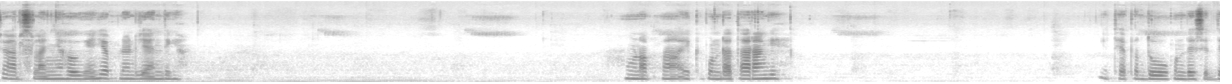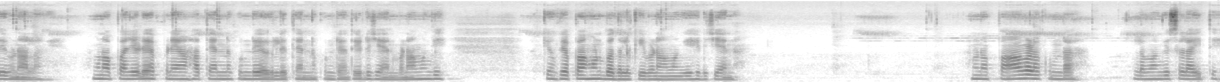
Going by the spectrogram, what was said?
ਚਾਰ ਸਲਾਈਆਂ ਹੋ ਗਈਆਂ ਜੀ ਆਪਣੇ ਡਿਜ਼ਾਈਨ ਦੀਆਂ। ਹੁਣ ਆਪਾਂ ਇੱਕ ਕੁੰਡਾ ਤਾਰਾਂਗੇ। ਇੱਥੇ ਆਪਾਂ ਦੋ ਕੁੰਡੇ ਸਿੱਧੇ ਬਣਾ ਲਾਂਗੇ। ਹੁਣ ਆਪਾਂ ਜਿਹੜੇ ਆਪਣੇ ਆਹ ਤਿੰਨ ਕੁੰਡੇ, ਅਗਲੇ ਤਿੰਨ ਕੁੰਡਿਆਂ ਤੇ ਡਿਜ਼ਾਈਨ ਬਣਾਵਾਂਗੇ। ਕਿਉਂਕਿ ਆਪਾਂ ਹੁਣ ਬਦਲ ਕੇ ਬਣਾਵਾਂਗੇ ਇਹ ਡਿਜ਼ਾਈਨ ਹੁਣ ਆਪਾਂ ਆਹ ਵਾਲਾ ਕੁੰਡਾ ਲਵਾਂਗੇ ਸਿਲਾਈ ਤੇ।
